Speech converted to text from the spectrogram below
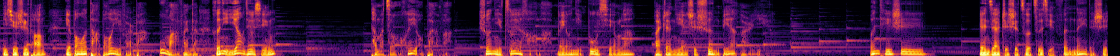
你去食堂也帮我打包一份吧，不麻烦的，和你一样就行。他们总会有办法，说你最好了，没有你不行了，反正你也是顺便而已。问题是，人家只是做自己分内的事，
